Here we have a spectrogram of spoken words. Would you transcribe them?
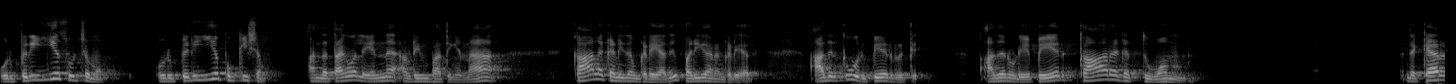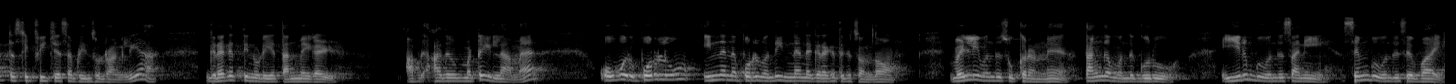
ஒரு பெரிய சூட்சமம் ஒரு பெரிய பொக்கிஷம். அந்த தகவல் என்ன அப்படின்னு பார்த்தீங்கன்னா காலக்கணிதம் கிடையாது பரிகாரம் கிடையாது. அதற்கு ஒரு பேர் இருக்குது அதனுடைய பெயர் காரகத்துவம். இந்த கேரக்டரிஸ்டிக் ஃபீச்சர்ஸ் அப்படின்னு சொல்றாங்க இல்லையா? கிரகத்தினுடைய தன்மைகள். அப்படி அது மட்டும் இல்லாமல் ஒவ்வொரு பொருளும் இன்னென்ன பொருள் வந்து இன்னென்ன கிரகத்துக்கு சொந்தம்? வெள்ளி வந்து சுக்கரன்னு தங்கம் வந்து குரு இரும்பு வந்து சனி செம்பு வந்து செவ்வாய்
